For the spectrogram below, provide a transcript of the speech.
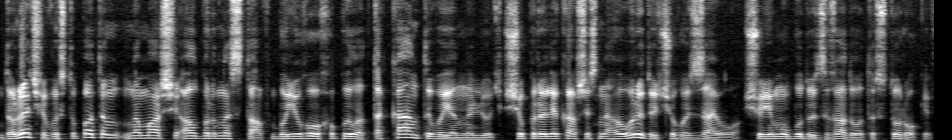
До речі, виступати на марші Албер не став, бо його охопила така антивоєнна лють, що, перелякавшись не говорити чогось зайвого, що йому будуть згадувати 100 років,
